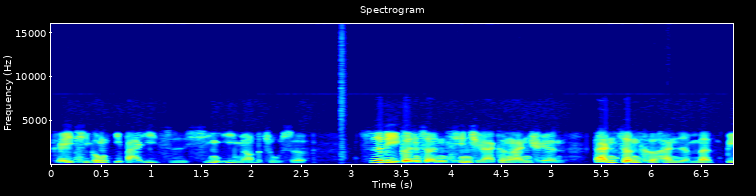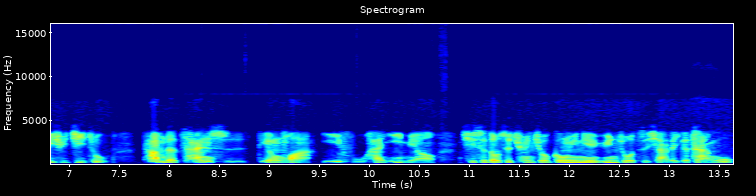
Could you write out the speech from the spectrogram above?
可以提供一百亿支新疫苗的注射。自力更生听起来更安全，但政客和人们必须记住，他们的餐食、电话、衣服和疫苗其实都是全球供应链运作之下的一个产物。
